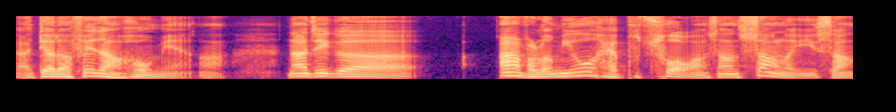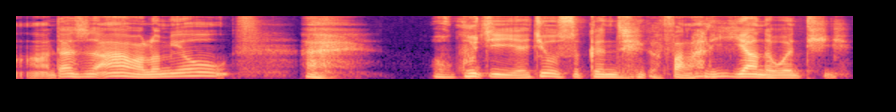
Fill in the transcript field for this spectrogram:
啊，掉到非常后面啊。那这个阿尔法罗密欧还不错，往上上了一上啊，但是阿尔法罗密欧，哎，我估计也就是跟这个法拉利一样的问题。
